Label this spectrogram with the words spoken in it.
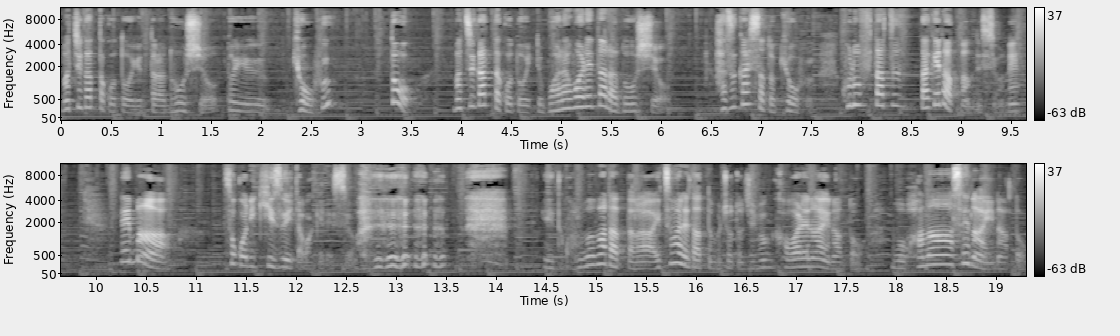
間違ったことを言ったらどうしようという恐怖と間違ったことを言って笑われたらどうしよう。恥ずかしさと恐怖。この2つだけだったんですよね。でまあそこに気づいたわけですよ。えとこのままだったらいつまでたってもちょっと自分変われないなと。もう話せないなと。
